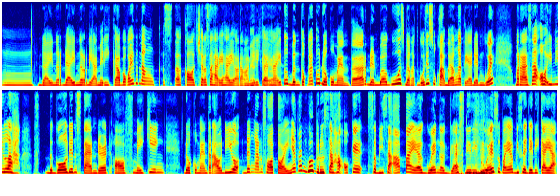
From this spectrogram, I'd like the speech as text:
mm, diner-diner di Amerika. Pokoknya tentang uh, culture sehari-hari orang Amerika, Amerika. ya. Nah, itu bentuknya tuh dokumenter dan bagus banget. Gue sih suka banget ya dan gue merasa oh inilah the golden standard of making dokumenter audio dengan sotoynya kan gue berusaha oke sebisa apa ya gue ngegas diri gue supaya bisa jadi kayak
